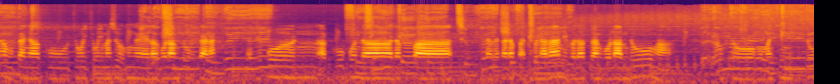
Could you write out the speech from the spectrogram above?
Ha, bukannya aku curi-curi masuk mengai lah kolam tu bukan ah. Jadi pun aku pun dah dapat dah kata dapat kebenaran daripada tuan kolam tu. Ha. Untuk memancing di situ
